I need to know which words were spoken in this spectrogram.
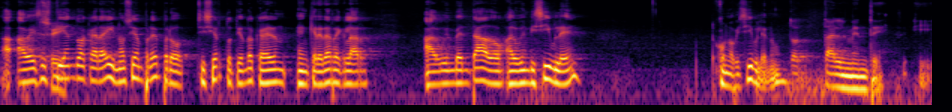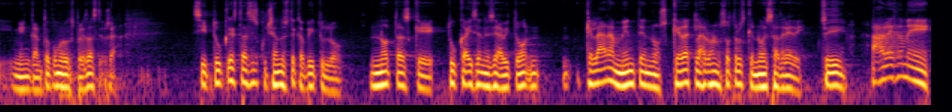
A, a veces Sí. tiendo a caer ahí, no siempre, pero sí es cierto, tiendo a caer en, en querer arreglar algo inventado, algo invisible, con lo visible, ¿no? Totalmente. Y me encantó cómo lo expresaste. O sea, si tú que estás escuchando este capítulo notas que tú caes en ese hábito, claramente nos queda claro a nosotros que no es adrede. Sí, Ah, déjame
